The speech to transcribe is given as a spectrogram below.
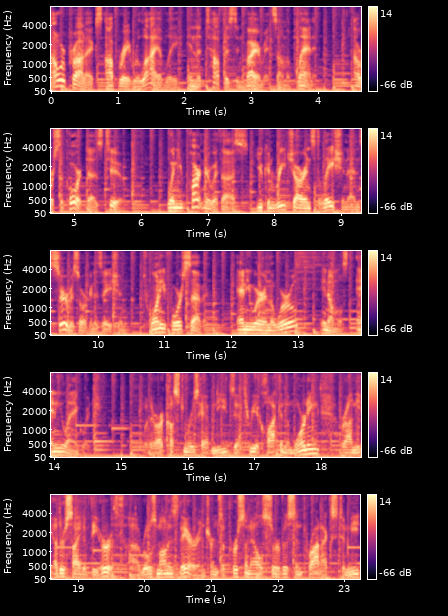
Our products operate reliably in the toughest environments on the planet. Our support does too. When you partner with us, you can reach our installation and service organization 24 7, anywhere in the world, in almost any language whether our customers have needs at 3 o'clock in the morning or on the other side of the earth. Uh, Rosemount is there in terms of personnel, service, and products to meet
